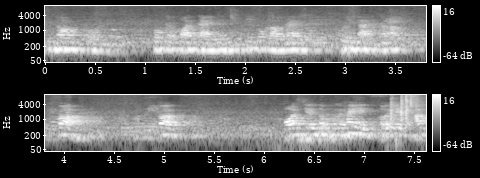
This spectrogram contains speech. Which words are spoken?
พี่น้องทุกคนคงจะพอใจในสิ่ง ที่พวกเราได้คุยกันนะครับ ก็ก็ขอเสียงตบมือให้ตัวเองครับ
